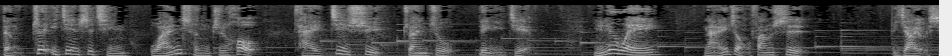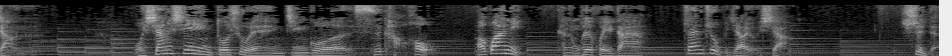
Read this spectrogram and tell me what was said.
等这一件事情完成之后，才继续专注另一件？你认为哪一种方式比较有效呢？我相信多数人经过思考后，包括你，可能会回答专注比较有效。是的。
